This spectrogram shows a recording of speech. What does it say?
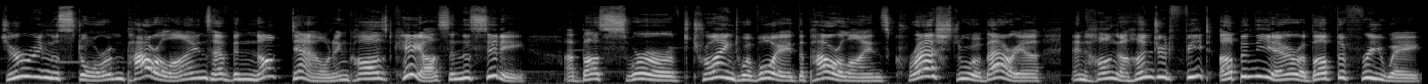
During the storm, power lines have been knocked down and caused chaos in the city. A bus swerved, trying to avoid the power lines, crashed through a barrier, and hung a hundred feet up in the air above the freeway.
